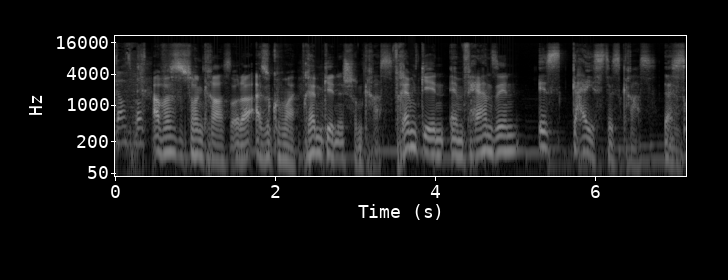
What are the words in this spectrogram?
das, was Aber es ist schon krass, oder? Also guck mal, Fremdgehen ist schon krass. Fremdgehen im Fernsehen ist geisteskrass. Das ist,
